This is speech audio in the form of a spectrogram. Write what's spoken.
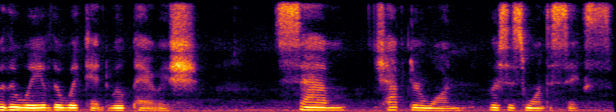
but the way of the wicked will perish. Psalm chapter 1, verses 1 to 6.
